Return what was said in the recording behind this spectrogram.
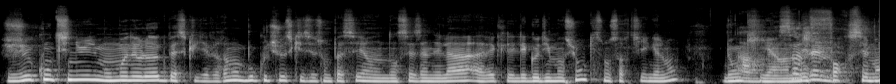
Je continue mon monologue parce qu'il y a vraiment beaucoup de choses qui se sont passées dans ces années-là avec les Lego Dimensions qui sont sortis également. Donc Ah, il y a forcément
